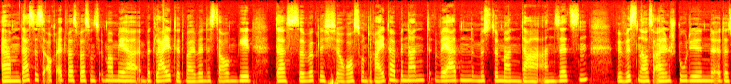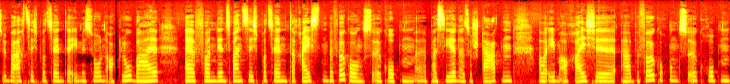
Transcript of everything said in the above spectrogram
ähm, das ist auch etwas, was uns immer mehr begleitet, weil wenn es darum geht, dass äh, wirklich Ross und Reiter benannt werden, müsste man da ansetzen. Wir wissen aus allen Studien, äh, dass über 80 Prozent der Emissionen auch global äh, von den 20 Prozent reichsten Bevölkerungsgruppen äh, passieren, also Staaten, aber eben auch reiche äh, Bevölkerungsgruppen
